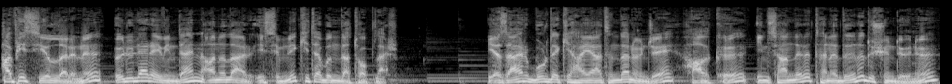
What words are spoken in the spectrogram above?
Hapis yıllarını Ölüler Evinden Anılar isimli kitabında toplar. Yazar buradaki hayatından önce halkı, insanları tanıdığını düşündüğünü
